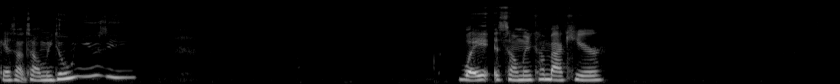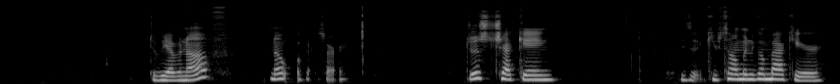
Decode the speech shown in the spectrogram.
It's not telling me don't use it. Wait, it's telling me to come back here. Do we have enough? Nope. Okay, sorry. Just checking. It keeps telling me to come back here.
